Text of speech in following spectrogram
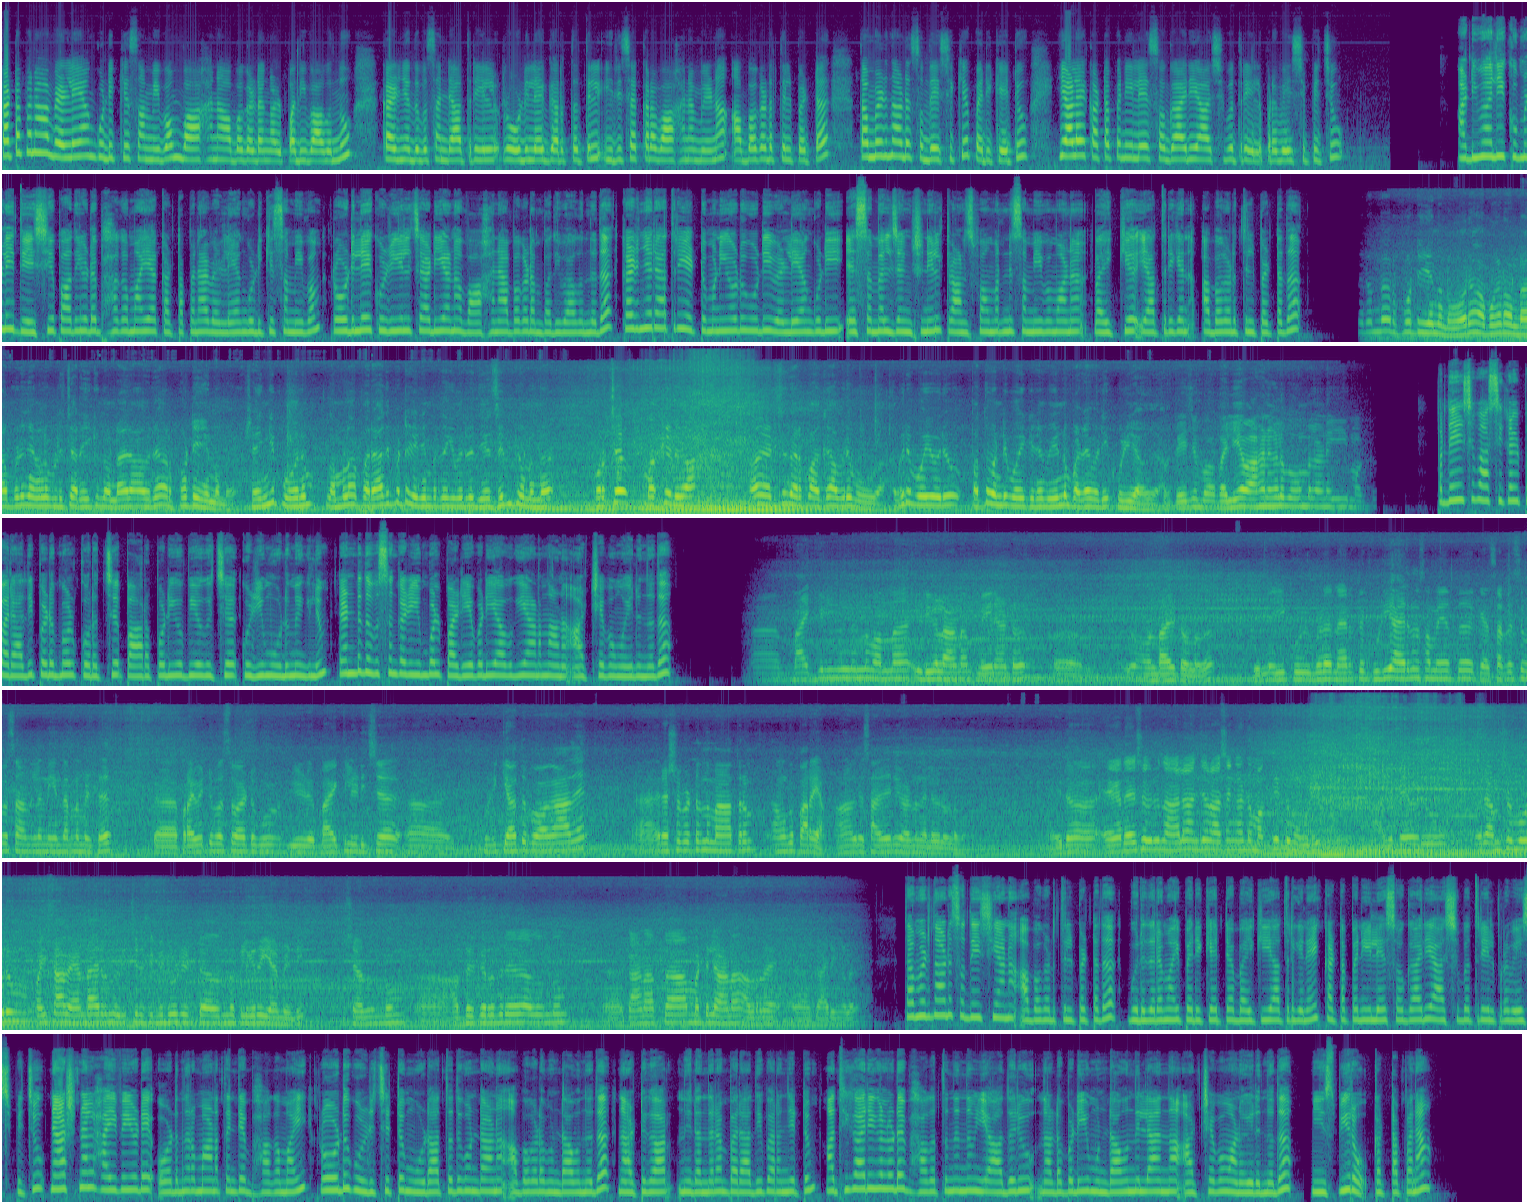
കട്ടപ്പന വെള്ളയാംകുടിക്ക് സമീപം വാഹനാപകടങ്ങൾ പതിവാകുന്നു. കഴിഞ്ഞ ദിവസം രാത്രിയിൽ റോഡിലെ ഗർത്തത്തിൽ ഇരുചക്ര വാഹനം വീണ് അപകടത്തിൽപ്പെട്ട് തമിഴ്നാട് സ്വദേശിക്ക് പരിക്കേറ്റു. ഇയാളെ കട്ടപ്പനയിലെ സ്വകാര്യ ആശുപത്രിയിൽ പ്രവേശിപ്പിച്ചു. അടിമാലി കുമളി ദേശീയപാതയുടെ ഭാഗമായ കട്ടപ്പന വെള്ളയാംകുടിക്ക് സമീപം റോഡിലെ കുഴിയിൽ ചാടിയാണ് വാഹനാപകടം പതിവാകുന്നത്. കഴിഞ്ഞ രാത്രി എട്ട് മണിയോടുകൂടി വെള്ളയാംകുടി എസ് എം എൽ ജംഗ്ഷനിൽ ട്രാൻസ്ഫോമറിന് സമീപമാണ് ബൈക്ക് യാത്രികൻ അപകടത്തിൽപ്പെട്ടത്. നിരന്തരം റിപ്പോർട്ട് ചെയ്യുന്നുണ്ട്. ഓരോ അപകടം ഉണ്ടാകുമ്പോഴും ഞങ്ങൾ വിളിച്ചറിയിക്കുന്നുണ്ട് അവർ റിപ്പോർട്ട് ചെയ്യുന്നുണ്ട്. പക്ഷേ എങ്കിൽ പോലും നമ്മൾ പരാതിപ്പെട്ട് കഴിയുമ്പോഴത്തേക്ക് ഇവർ ജെ സി ബിക്ക് കൊണ്ടുവന്ന് കുറച്ച് മക്കിടുക അത് അടിച്ച് നിരപ്പാക്കുക അവർ പോവുക. അവർ പോയി ഒരു പത്ത് വണ്ടി പോയി കഴിഞ്ഞാൽ വീണ്ടും പഴയ വഴി കുഴിയാവുക. പ്രത്യേകിച്ച് വലിയ വാഹനങ്ങൾ പോകുമ്പോഴാണ് ഈ മക്ക പ്രദേശവാസികൾ പരാതിപ്പെടുമ്പോൾ കുറച്ച് പാറപ്പൊടി ഉപയോഗിച്ച് കുഴി മൂടുമെങ്കിലും രണ്ടു ദിവസം കഴിയുമ്പോൾ പഴയപടിയാവുകയാണെന്നാണ് ആക്ഷേപം ഉയരുന്നത് ബൈക്കിൽ നിന്ന് വന്ന ഇടികളാണ് മെയിനായിട്ട് ഉണ്ടായിട്ടുള്ളത്. പിന്നെ ഈ ഇവിടെ നേരത്തെ കുഴിയായിരുന്ന സമയത്ത് K S R T C ബസ്സാണെങ്കിലും നിയന്ത്രണം വിട്ട് പ്രൈവറ്റ് ബസ്സുമായിട്ട് ബൈക്കിലിടിച്ച് കുഴിക്കകത്ത് പോകാതെ രക്ഷപ്പെട്ടെന്ന് മാത്രം നമുക്ക് പറയാം. ആ ഒരു സാഹചര്യമാണ് നിലവിലുള്ളത്. ഇത് ഏകദേശം ഒരു നാലോ അഞ്ചോ പ്രാവശ്യം കണ്ട് മക്കിട്ട് മൂടി അതിന്റെ ഒരു ഒരു അംശം പോലും പൈസ വേണ്ടായിരുന്നു. ഇച്ചിരി സിമെന്റ് കൂടി ഇട്ട് അതൊന്ന് ക്ലിയർ ചെയ്യാൻ വേണ്ടി. പക്ഷെ അതൊന്നും അധികൃതർ അതൊന്നും കാണാത്ത മട്ടിലാണ് അവരുടെ കാര്യങ്ങൾ തമിഴ്നാട് സ്വദേശിയാണ് അപകടത്തിൽപ്പെട്ടത്. ഗുരുതരമായി പരിക്കേറ്റ ബൈക്ക് യാത്രികനെ കട്ടപ്പനയിലെ സ്വകാര്യ ആശുപത്രിയിൽ പ്രവേശിപ്പിച്ചു. നാഷണൽ ഹൈവേയുടെ ഓട നിർമ്മാണത്തിന്റെ ഭാഗമായി റോഡ് കുഴിച്ചിട്ട് മൂടാത്തതുകൊണ്ടാണ് അപകടമുണ്ടാവുന്നത്. നാട്ടുകാർ നിരന്തരം പരാതി പറഞ്ഞിട്ടും അധികാരികളുടെ ഭാഗത്തുനിന്നും യാതൊരു നടപടിയും ഉണ്ടാവുന്നില്ല എന്ന ആക്ഷേപമാണ് വരുന്നത് ന്യൂസ് ബ്യൂറോ കട്ടപ്പന.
